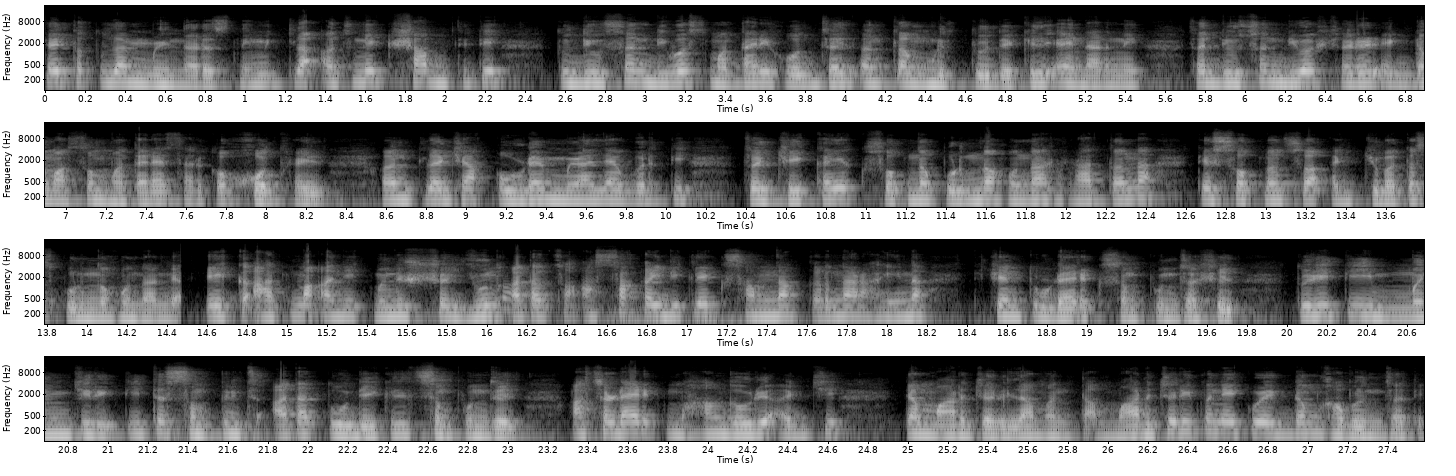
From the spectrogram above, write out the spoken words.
ते तर तुला मिळणारच नाही. मी तुला अजून एक शाप देते. तू दिवसेंदिवस म्हातारी होत जाईल आणि तुला मृत्यू देखील येणार नाही. तर दिवसेंदिवस शरीर एकदम असं म्हाताऱ्यासारखं होत राहील. आणि तुला ज्या कवड्या मिळाल्यावरती तर जे काही एक स्वप्न पूर्ण होणार राहतं ना ते स्वप्न तुझं अजिबातच पूर्ण होणार नाही. एक आत्मा आणि एक मनुष्य येऊन आता तो असा काही देखील एक सामना करणार आहे ना त्याच्यानं तू डायरेक्ट संपून जाशील. तुझी ती मंजिरी ती तर संपलीच. आता तू देखील संपून जाईल. असं डायरेक्ट महागौरी आजी त्या मार्जरीला म्हणता मार्जरी पण एक वेळ एकदम घाबरून जाते.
